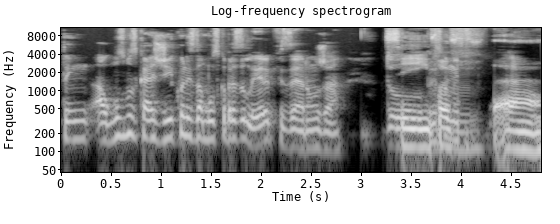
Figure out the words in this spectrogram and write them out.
tem alguns musicais de ícones da música brasileira que fizeram já. Do- sim, foi, ah,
